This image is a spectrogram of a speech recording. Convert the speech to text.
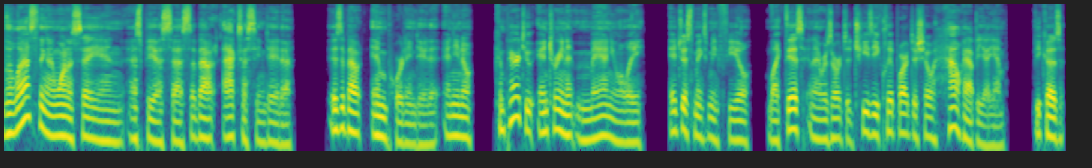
The last thing I want to say in SPSS about accessing data is about importing data. And, you know, compared to entering it manually, it just makes me feel like this. And I resort to cheesy clip art to show how happy I am because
